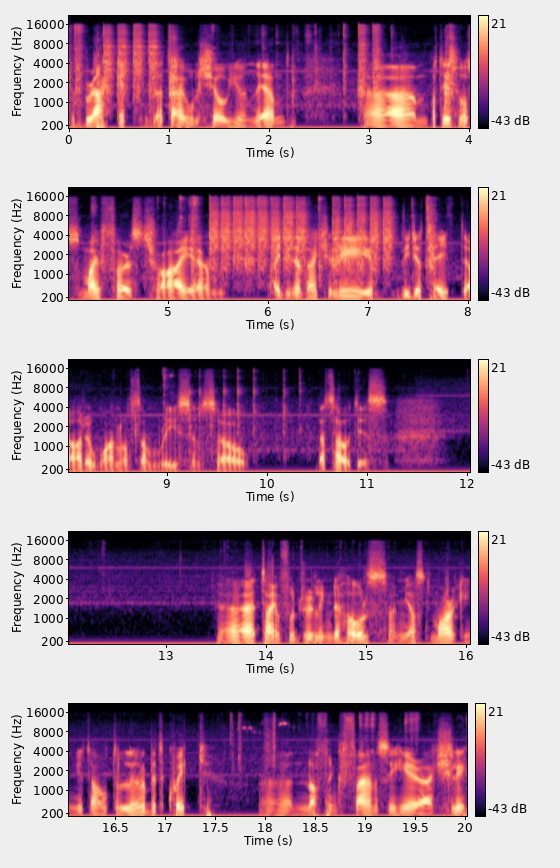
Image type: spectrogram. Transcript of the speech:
the bracket that I will show you in the end. Um, but this was my first try and I didn't actually videotape the other one of some reason, so that's how it is. Uh, time for drilling the holes. I'm just marking it out a little bit quick. Uh, nothing fancy here actually.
